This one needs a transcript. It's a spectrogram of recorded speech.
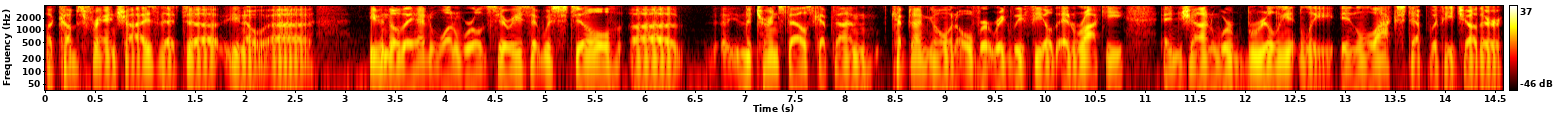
a Cubs franchise that, uh, you know, uh, even though they hadn't won World Series, it was still uh, the turnstiles kept on kept on going over at Wrigley Field, and Rocky and John were brilliantly in lockstep with each other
